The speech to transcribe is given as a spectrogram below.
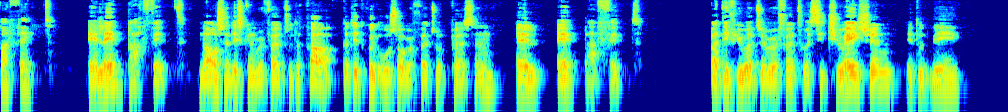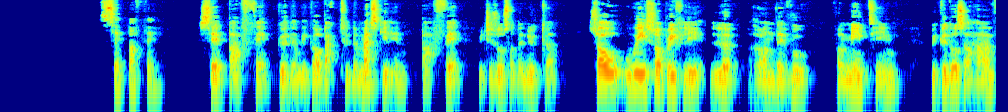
parfaite. Elle est parfaite. No, so this can refer to the car, but it could also refer to a person. Elle est parfaite. But if you were to refer to a situation, it would be C'est parfait. c'est parfait. Good. And we go back to the masculine, parfait, which is also the neuter. So we saw briefly le rendezvous for meeting. We could also have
